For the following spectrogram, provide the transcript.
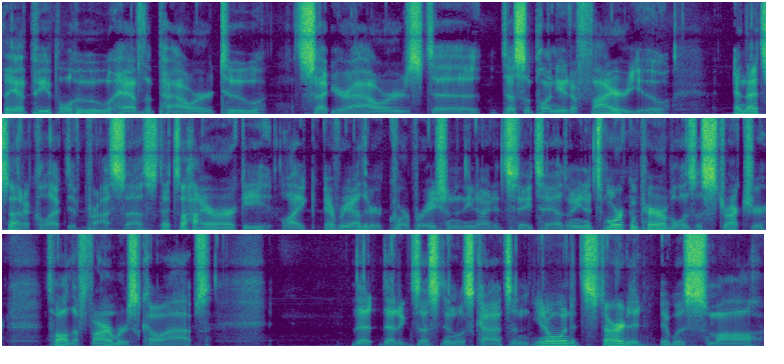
they have people who have the power to set your hours, to discipline you, to fire you. And that's not a collective process. That's a hierarchy like every other corporation in the United States has. I mean, it's more comparable as a structure to all the farmers co ops that, that exist in Wisconsin. You know, when it started, it was small.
